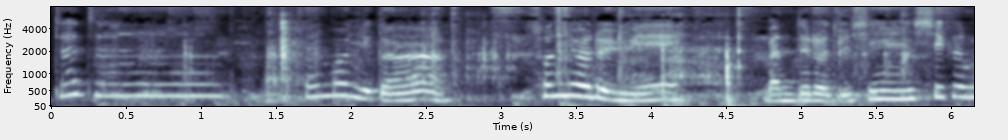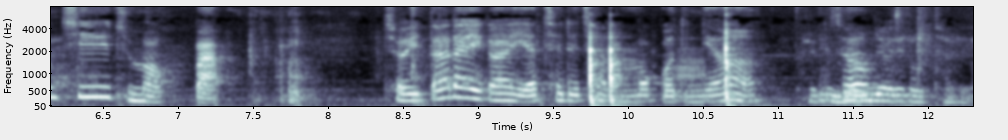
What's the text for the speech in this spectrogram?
짜잔. 할머니가 손녀를 위해 만들어주신 시금치 주먹밥. 저희 딸아이가 야채를 잘 안 먹거든요 그래서 면역이 좋다래요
